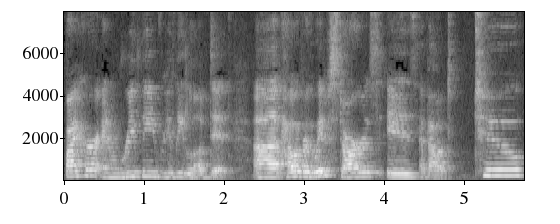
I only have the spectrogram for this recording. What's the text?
by her and really, really loved it. Uh, however, The Weight of Stars is about two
